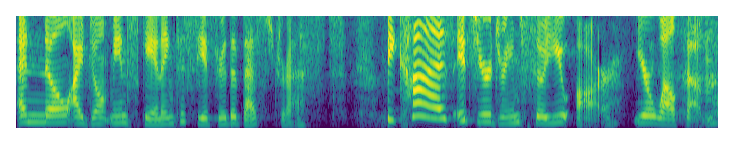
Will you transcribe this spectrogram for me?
And no, I don't mean scanning to see if you're the best dressed, because it's your dream, so you are. You're welcome.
